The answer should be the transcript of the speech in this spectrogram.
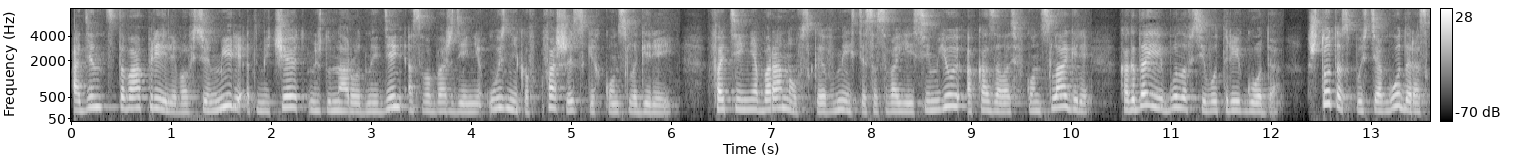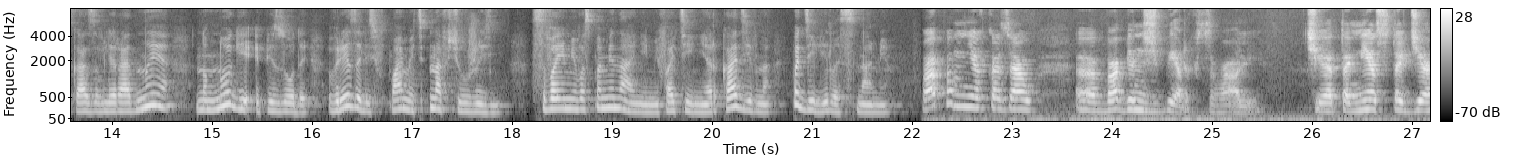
11 апреля во всем мире отмечают Международный день освобождения узников фашистских концлагерей. Фатиния Барановская вместе со своей семьей оказалась в концлагере, когда ей было всего три года. Что-то спустя годы рассказывали родные, но многие эпизоды врезались в память на всю жизнь. Своими воспоминаниями Фатиния Аркадьевна поделилась с нами. Папа мне сказал, э, Бабинжберг звали. Чи это место, где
